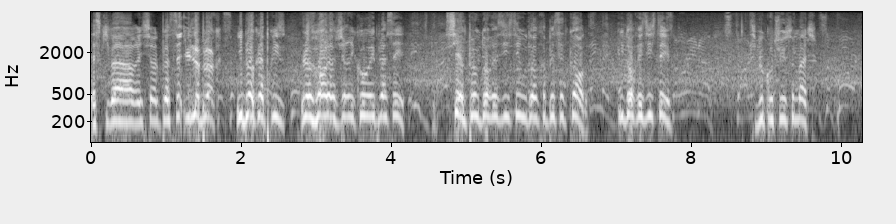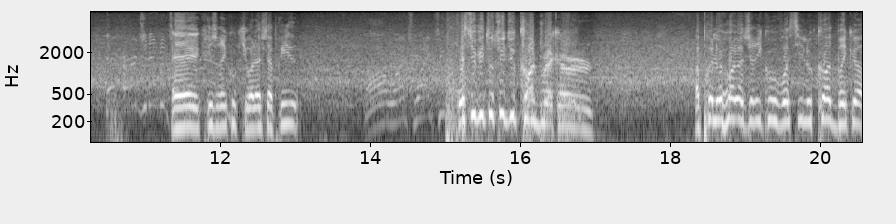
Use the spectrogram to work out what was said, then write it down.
Est-ce qu'il va réussir à le placer? Il le bloque. Il bloque la prise. Le Hall of Jericho est placé. Si un peu doit résister ou doit attraper cette corde, il doit résister. S'il veut continuer ce match. Et Chris Jericho qui relâche la prise. Et subit tout de suite du Code Breaker. Après le Hall of Jericho, voici le Code Breaker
